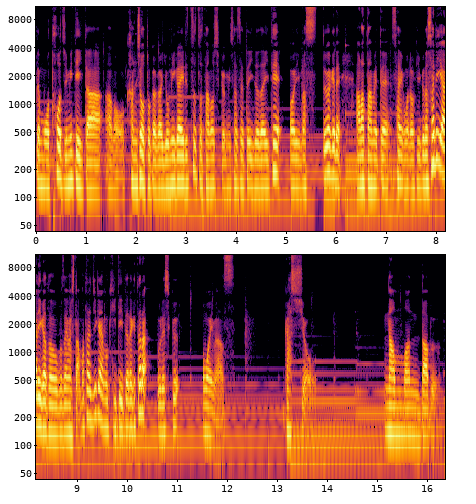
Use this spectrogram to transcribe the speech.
てもう当時見ていたあの感情とかが蘇りつつ楽しく見させていただいております。というわけで改めて最後までお聴きくださりありがとうございました。また次回も聴いていただけたら嬉しく思います。合唱。何万ダブ。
